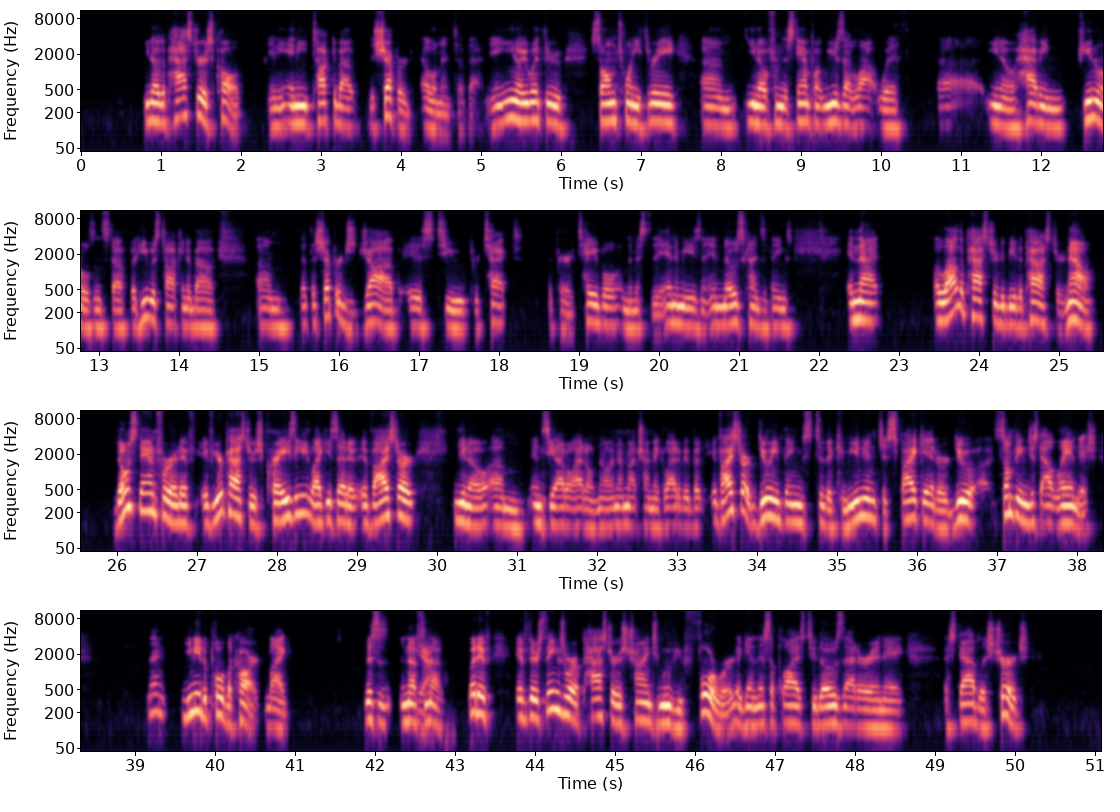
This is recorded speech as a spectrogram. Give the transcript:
you know, the pastor is called. And he, and he talked about the shepherd element of that. And, you know, he went through Psalm 23, um, you know, from the standpoint, we use that a lot with, uh, you know, having funerals and stuff. But he was talking about um, that the shepherd's job is to protect, prepare a table in the midst of the enemies, and, and those kinds of things, and that allow the pastor to be the pastor. Now, don't stand for it if if your pastor's crazy. Like you said, if, if I start you know, um, in Seattle, I don't know, and I'm not trying to make light of it, but if I start doing things to the communion to spike it or do uh, something just outlandish, then you need to pull the card. Like, this is enough's yeah. enough. But if if there's things where a pastor is trying to move you forward, again, this applies to those that are in a established church.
